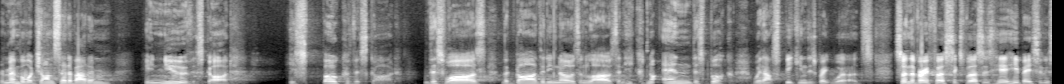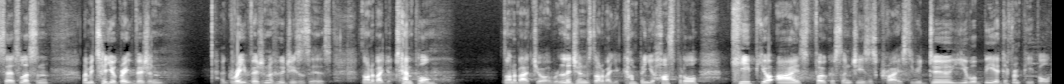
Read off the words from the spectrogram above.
Remember what John said about him? He knew this God, he spoke of this God. This was the God that he knows and loves, and he could not end this book without speaking these great words. So, in the very first six verses here, he basically says, Listen, let me tell you a great vision, a great vision of who Jesus is. It's not about your temple, it's not about your religion, it's not about your company, your hospital. Keep your eyes focused on Jesus Christ. If you do, you will be a different people.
